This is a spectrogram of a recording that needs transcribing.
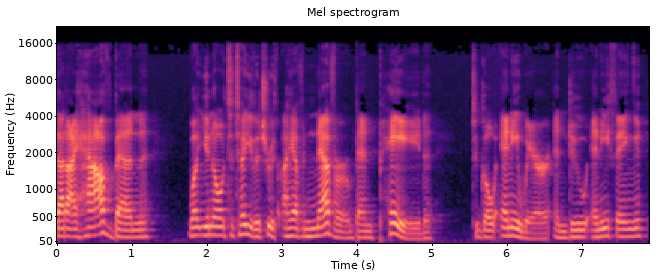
that I have been, well, you know, to tell you the truth, I have never been paid to go anywhere and do anything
